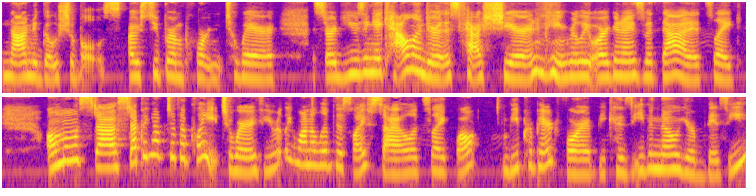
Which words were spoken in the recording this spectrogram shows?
non negotiables are super important to where I started using a calendar this past year and being really organized with that. It's like almost uh, stepping up to the plate to where if you really want to live this lifestyle, it's like, well, be prepared for it because even though you're busy,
